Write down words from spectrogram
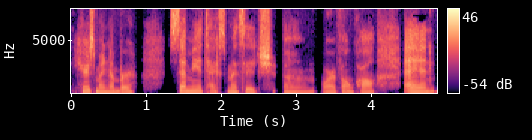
here's my number send me a text message um, or a phone call. And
